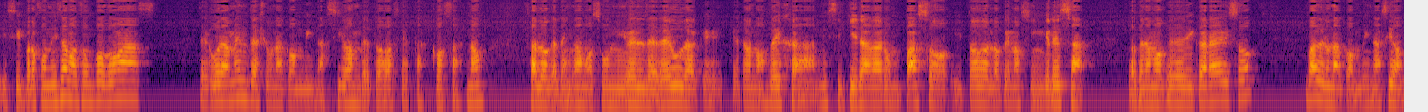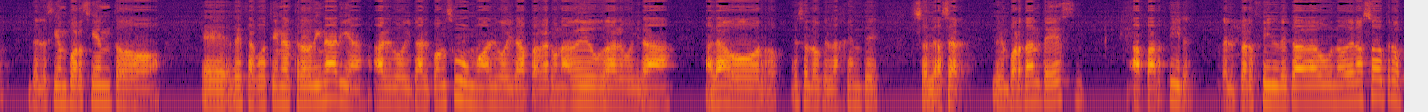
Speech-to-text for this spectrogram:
y, si profundizamos un poco más, seguramente hay una combinación de todas estas cosas, ¿no? Salvo que tengamos un nivel de deuda que, que no nos deja ni siquiera dar un paso y todo lo que nos ingresa lo tenemos que dedicar a eso va a haber una combinación del 100% eh, de esta cuestión extraordinaria, algo irá al consumo, algo irá a pagar una deuda, algo irá al ahorro, eso es lo que la gente suele hacer. Lo importante es, a partir del perfil de cada uno de nosotros,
